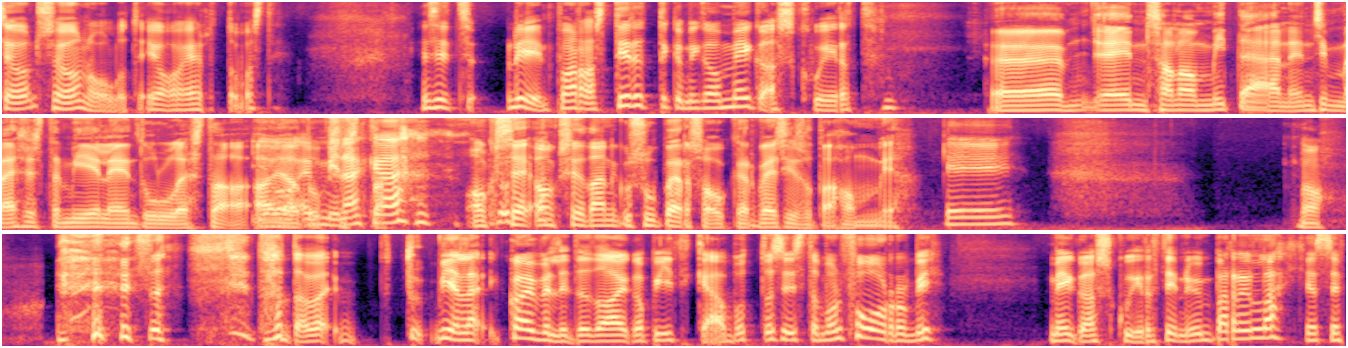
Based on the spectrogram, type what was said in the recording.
Se on, se on ollut, joo, ehdottomasti. Ja sitten, niin, paras. Tiedättekö, mikä on Megasquirt? Öö, en sano mitään ensimmäisestä mieleen tulleesta Joo, en ajatuksesta. minäkään. Onko se, onko se jotain niin Super Soaker vesisotahommia? Ei. No, tota, vielä kaivelin tätä aika pitkään, mutta siis tämä on foorumi Megasquirtin ympärillä. Ja se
